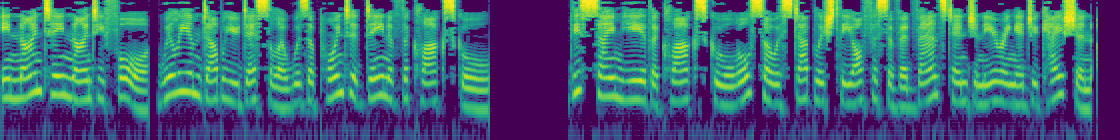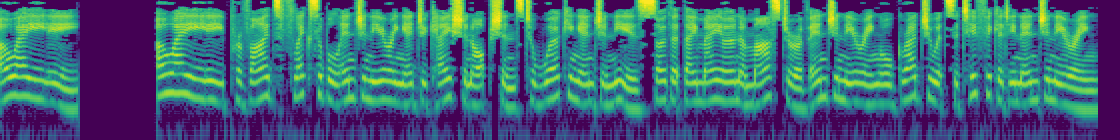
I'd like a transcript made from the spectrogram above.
In 1994, William W. Destler was appointed Dean of the Clark School. This same year the Clark School also established the Office of Advanced Engineering Education OAEE. OAEE provides flexible engineering education options to working engineers so that they may earn a Master of Engineering or Graduate Certificate in Engineering.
